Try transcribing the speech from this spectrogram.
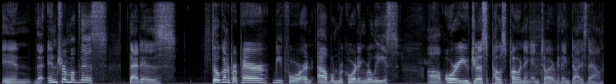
in the interim of this that is still going to prepare me for an album recording release, um, or are you just postponing until everything dies down?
